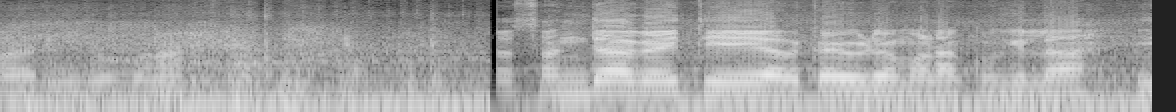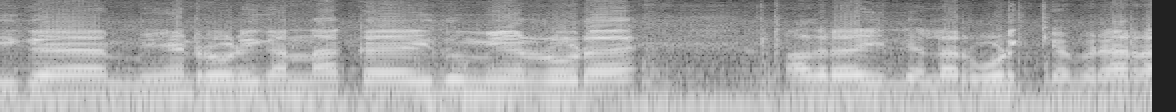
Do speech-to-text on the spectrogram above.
ಬರ್ರಿ ಹೋಗೋಣ. ಸಂಜೆ ಆಗೈತಿ ಅದಕ್ಕೆ ವಿಡಿಯೋ ಮಾಡೋಕೆ ಹೋಗಿಲ್ಲ. ಈಗ ಮೇನ್ ರೋಡಿಗೆ ಅನ್ನಕ್ಕೆ ಇದು ಮೇನ್ ರೋಡ ಆದ್ರೆ ಇಲ್ಲೆಲ್ಲ ರೋಡ್ ಕೆಬ್ರ್ಯಾರ.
